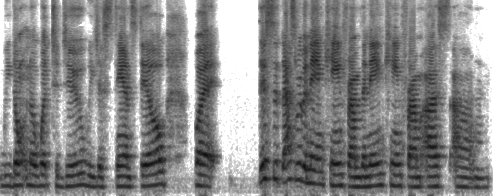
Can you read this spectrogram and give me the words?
we don't know what to do. We just stand still. But this is that's where the name came from. The name came from us um,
